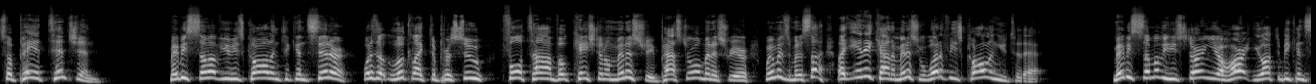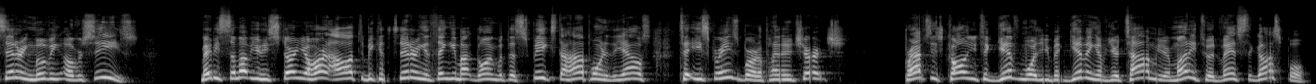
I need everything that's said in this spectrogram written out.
So pay attention. Maybe some of you He's calling to consider what does it look like to pursue full time vocational ministry, pastoral ministry, or women's ministry, like any kind of ministry. What if He's calling you to that? Maybe some of you He's stirring your heart. You ought to be considering moving overseas. Maybe some of you, he's stirring your heart. I ought to be considering and thinking about going with the Speaks to High Point of the House to East Greensboro to plant a new church. Perhaps he's calling you to give more than you've been giving of your time or your money to advance the gospel.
